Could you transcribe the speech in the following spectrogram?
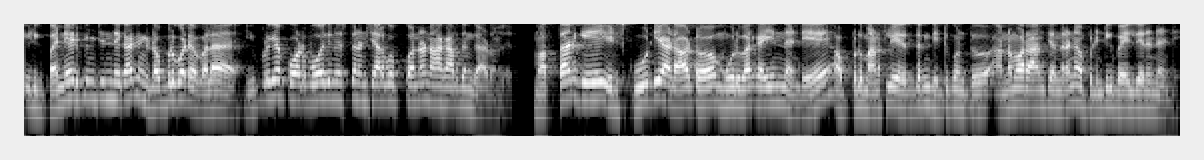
వీడికి పని నేర్పించిందే కాక ఇంక డబ్బులు కూడా ఇవ్వాలా? ఇప్పటికే పూట భోజనం ఇస్తానని చాలా ఒప్పుకున్నా నాకు అర్థం కావడం లేదు. మొత్తానికి ఇటు స్కూటీ ఆడ ఆటో మూడు వరకు అయ్యిందండి. అప్పుడు మనసులో ఇద్దరిని తిట్టుకుంటూ అన్నమో రామచంద్ర అని అప్పుడు ఇంటికి బయలుదేరానండి.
